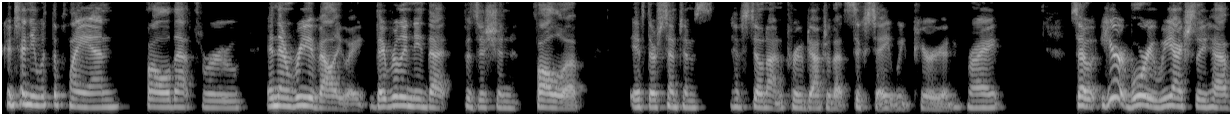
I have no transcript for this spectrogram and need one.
continue with the plan, follow that through, and then reevaluate. They really need that physician follow up if their symptoms have still not improved after that six to eight week period, right? So here at Vori, we actually have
